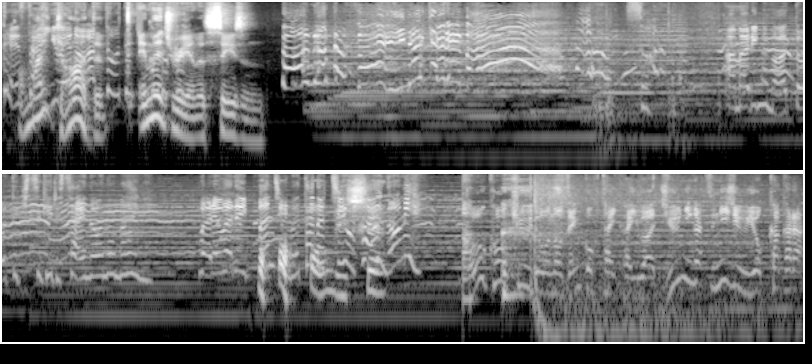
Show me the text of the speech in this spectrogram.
天 Oh my god, 圧 the, 倒 the imagery in this season. そうあまりにも圧倒的すぎる才能の前に我々一般人はただ地を這うのみ高校弓道の全国大会は12月24日から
